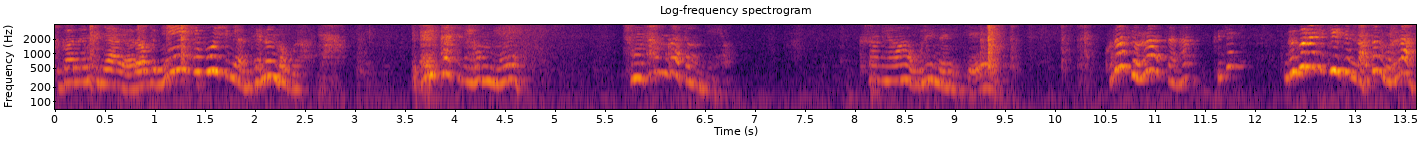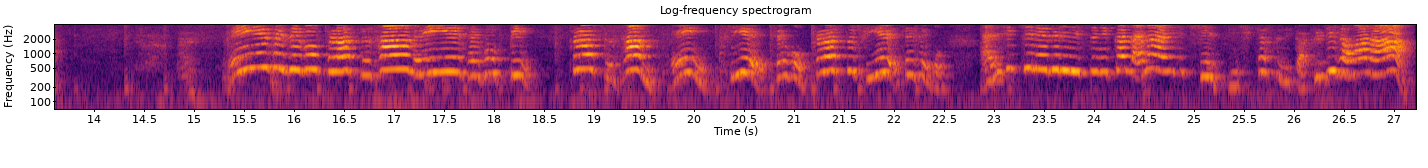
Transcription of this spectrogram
그거는 그냥 여러분이 해보시면 되는 거고요. 자 여기까지 배운 게 중3 과정이에요. 그러면 우리는 이제 고등학교 올라왔잖아. 그지? 누구를 시킬지 나도 몰라. a의 세제곱 플러스 3a의 제곱 b 플러스 3a b의 제곱 플러스 b의 세제곱 안 시킨 애들이 있으니까 나는 안 시키겠지. 시켰으니까. 그지 정하나?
